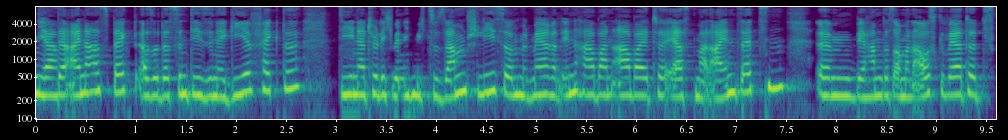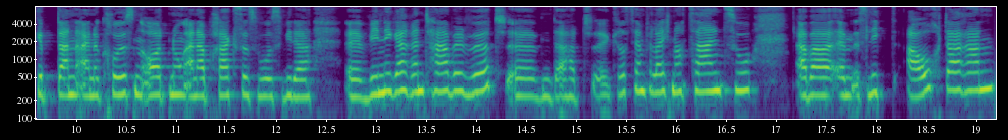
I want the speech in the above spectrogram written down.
Ja, der eine Aspekt, also das sind die Synergieeffekte, die natürlich, wenn ich mich zusammenschließe und mit mehreren Inhabern arbeite, erstmal einsetzen. Ähm, wir haben das auch mal ausgewertet. Es gibt dann eine Größenordnung einer Praxis, wo es wieder äh, weniger rentabel wird. Ähm, da hat äh, Christian vielleicht noch Zahlen zu. Aber ähm, es liegt auch daran,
